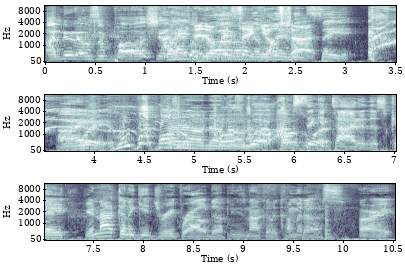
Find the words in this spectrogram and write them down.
I knew that was some pause shit. I had to go don't out on take your shot. say it. All right. Wait, who? Pause No, who? no, no, no, no. I'm sick what? and tired of this. Okay, you're not gonna get Drake riled up, and he's not gonna come at us. All right,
